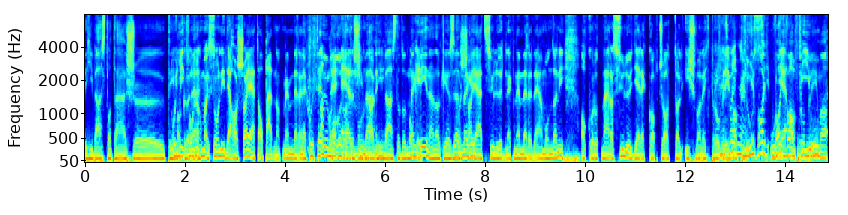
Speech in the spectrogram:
hibáztatás témaköre. Hogy mit fognak majd szólni, de ha a saját apádnak nem mered Meg hogy te önmagadat is hibáztatod, meg Oké. bénának érzed, Ha meg egy- saját szülődnek nem mered elmondani, akkor ott már a szülő-gyerek kapcsolattal is van egy probléma. nem. Plusz, Vagy- ugye vagy van a, fiú, probléma.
